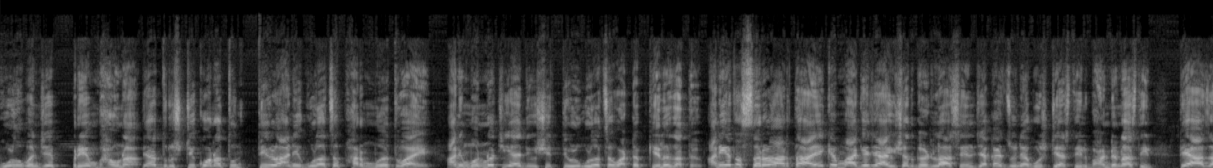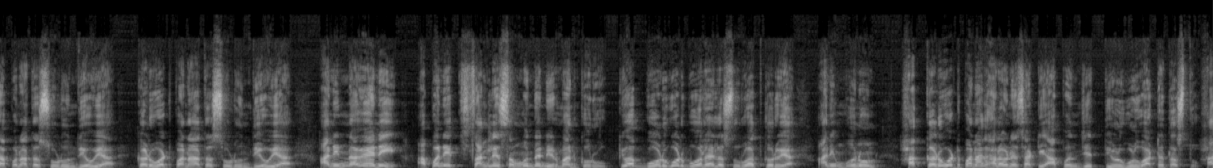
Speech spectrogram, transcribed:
गुळ म्हणजे प्रेम भावना. त्या दृष्टिकोनातून तीळ आणि गुळाचं फार महत्त्व आहे. आणि म्हणूनच या दिवशी तिळगुळाचं वाटप केलं जातं. आणि याचा सरळ अर्थ आहे की मागे जे आयुष्यात घडलं असेल ज्या काही जुन्या गोष्टी असतील भांडणं असतील ते आज आपण आता सोडून देऊया. कडवटपणा आता सोडून देऊया. आणि नव्याने आपण एक चांगले संबंध निर्माण करू किंवा गोड गोड बोलायला सुरुवात करूया. आणि म्हणून हा कडवटपणा घालवण्यासाठी आपण जे तिळगुळ वाटत असतो हा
